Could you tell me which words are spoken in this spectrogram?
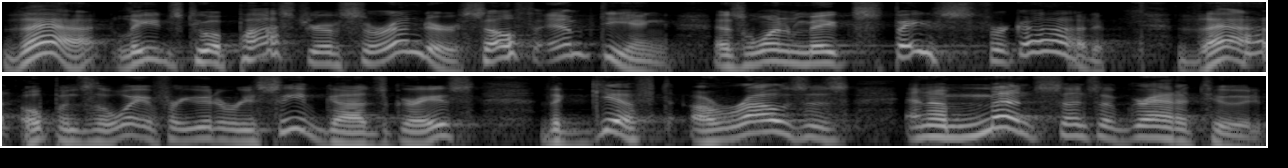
That leads to a posture of surrender, self emptying, as one makes space for God. That opens the way for you to receive God's grace. The gift arouses an immense sense of gratitude,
